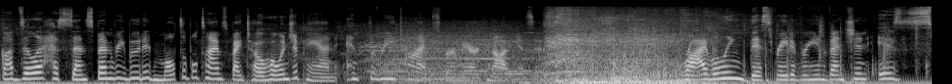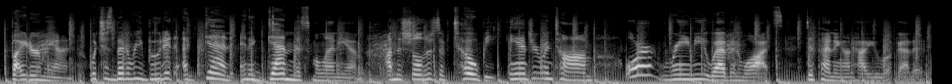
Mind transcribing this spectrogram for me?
Godzilla has since been rebooted multiple times by Toho in Japan and three times for American audiences. Rivaling this rate of reinvention is Spider Man, which has been rebooted again and again this millennium on the shoulders of Tobey, Andrew and Tom, or Raimi, Webb, and Watts, depending on how you look at it.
